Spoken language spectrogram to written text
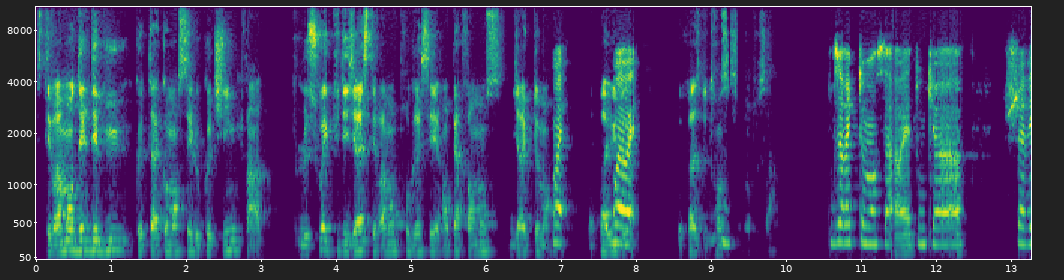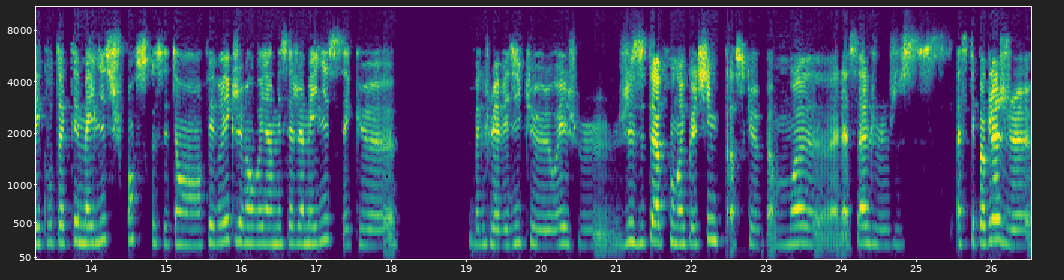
C'était vraiment dès le début que tu as commencé le coaching. Enfin, le souhait que tu désirais, c'était vraiment progresser en performance directement. Ouais, Il n'y a pas eu ouais, de, ouais. de phase de transition, tout ça. Directement ça, ouais. Donc, euh, j'avais contacté Maëlys, je pense que c'était en février que j'avais envoyé un message à Maëlys et que, bah, que je lui avais dit que ouais, j'hésitais à prendre un coaching parce que bah, moi, euh, à la salle, je, je- à cette époque-là, je,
